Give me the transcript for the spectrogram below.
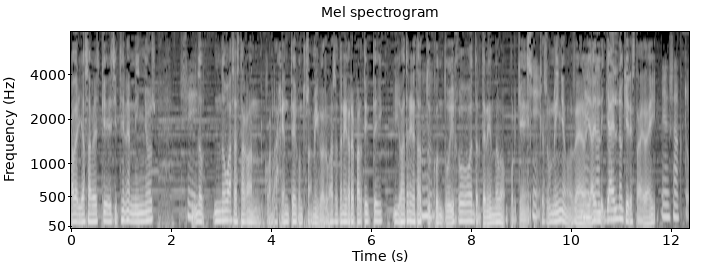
A ver, ya sabes que si tienes niños, Sí. no, no vas a estar con, con la gente, con tus amigos. Vas a tener que repartirte y, y vas a tener que estar Mm. con tu hijo entreteniéndolo, porque Sí. que es un niño. O sea, ya él, Exacto. ya él no quiere estar ahí. Exacto.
